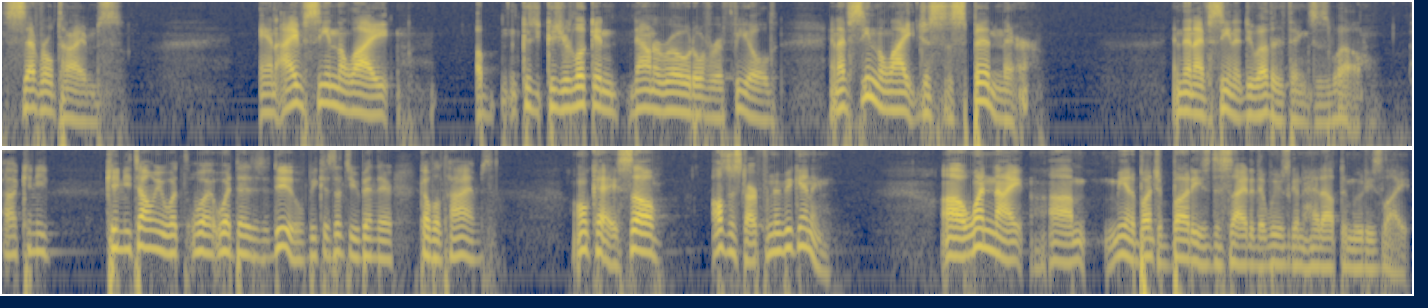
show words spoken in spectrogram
several times, and I've seen the light because because you're looking down a road over a field, and I've seen the light just suspend there, and then I've seen it do other things as well. Uh, can you can you tell me what what what does it do? Because since you've been there a couple of times, Okay, so I'll just start from the beginning. Uh, one night, um, me and a bunch of buddies decided that we was going to head out to Moody's Light.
